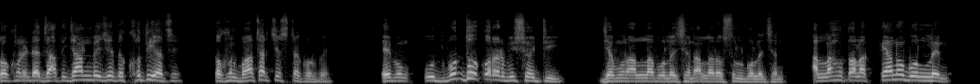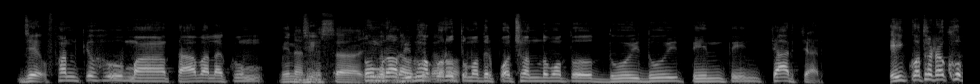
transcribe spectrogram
তখন এটা জাতি জানবে যে ক্ষতি আছে তখন বাঁচার চেষ্টা করবে। এবং উদ্বুদ্ধ করার বিষয়টি যেমন আল্লাহ বলেছেন আল্লাহ রসুল বলেছেন আল্লাহ তালা কেন বললেন যে ফানকেহু মা তাবালাকুম তোমরা বিবাহ করো তোমাদের পছন্দ মতো দুই দুই তিন তিন চার চার। এই কথাটা খুব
